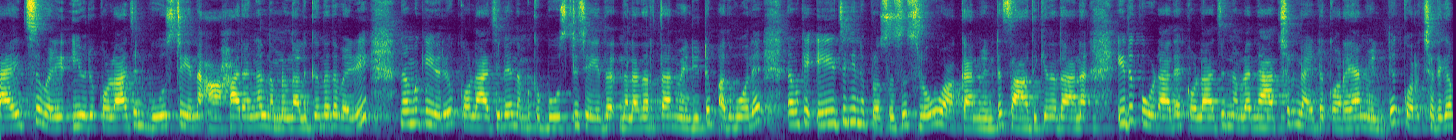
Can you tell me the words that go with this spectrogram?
ഡയറ്റ്സ് വഴി ഈ ഒരു കൊളാജൻ ബൂസ്റ്റ് ചെയ്യുന്ന ആഹാരങ്ങൾ നമ്മൾ നൽകുന്നത് വഴി നമുക്ക് ഈ ഒരു കൊളാജിനെ നമുക്ക് ബൂസ്റ്റ് ചെയ്ത് നിലനിർത്താൻ വേണ്ടിയിട്ടും അതുപോലെ നമുക്ക് ഏജിങ്ങിന്റെ പ്രോസസ്സ് സ്ലോ ആക്കാൻ വേണ്ടിയിട്ട് സാധിക്കുന്നതാണ്. ഇത് കൂടാതെ കൊളാജൻ നമ്മുടെ നാച്ചുറൽ ആയിട്ട് കുറയാൻ വേണ്ടിയിട്ട് കുറച്ചധികം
